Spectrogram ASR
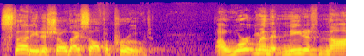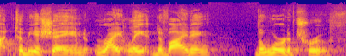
Study to show thyself approved. A workman that needeth not to be ashamed, rightly dividing the word of truth.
